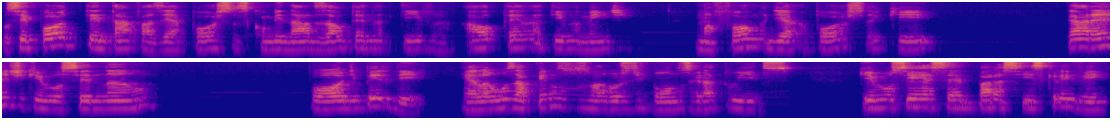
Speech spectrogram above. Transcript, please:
Você pode tentar fazer apostas combinadas alternativa, alternativamente, uma forma de aposta que garante que você não pode perder. Ela usa apenas os valores de bônus gratuitos que você recebe para se inscrever.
